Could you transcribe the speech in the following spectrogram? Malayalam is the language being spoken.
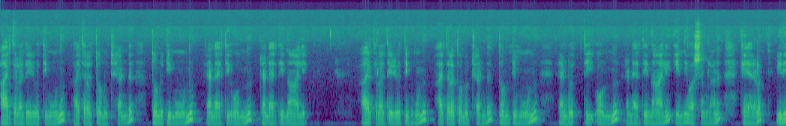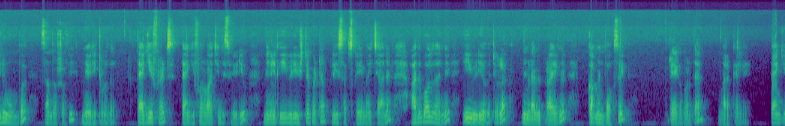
ആയിരത്തി തൊള്ളായിരത്തി എഴുപത്തി മൂന്ന് ആയിരത്തി തൊള്ളായിരത്തി തൊണ്ണൂറ്റി രണ്ട് തൊണ്ണൂറ്റി മൂന്ന് രണ്ടായിരത്തി ഒന്ന് രണ്ടായിരത്തി നാല് ആയിരത്തി തൊള്ളായിരത്തി എഴുപത്തി മൂന്ന് ആയിരത്തി തൊള്ളായിരത്തി തൊണ്ണൂറ്റി രണ്ട് തൊണ്ണൂറ്റി മൂന്ന് രണ്ടായിരത്തി ഒന്ന് രണ്ടായിരത്തി നാല് എന്നീ വർഷങ്ങളാണ് കേരളം ഇതിനു മുമ്പ് സന്തോഷ് ട്രോഫി നേടിയിട്ടുള്ളത്. Thank you friends thank you for watching this video നിങ്ങൾക്ക് ഈ വീഡിയോ ഇഷ്ടപ്പെട്ടാൽ പ്ലീസ് സബ്സ്ക്രൈബ് മൈ ചാനൽ അതുപോലെ തന്നെ ഈ വീഡിയോ പറ്റിയുള്ള നിങ്ങളുടെ അഭിപ്രായങ്ങൾ കമന്റ് ബോക്സിൽ രേഖപ്പെടുത്താൻ മറക്കല്ലേ. താങ്ക്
